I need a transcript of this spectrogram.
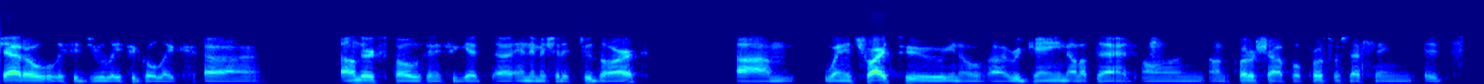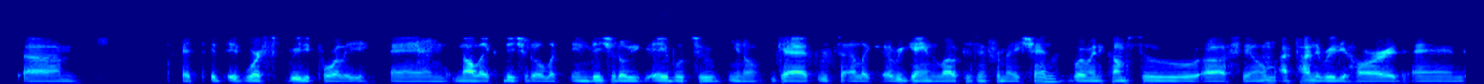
shadow if you do if you go like uh, underexposed and if you get uh, an image that is too dark um, when you try to you know uh, regain all of that on on Photoshop or post processing, it's um, it, it, it, works really poorly and not like digital like in digital you're able to you know get like regain a lot of this information. But when it comes to uh, film i find it really hard and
